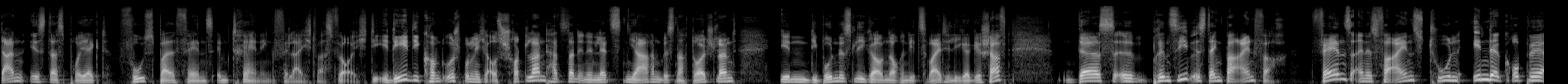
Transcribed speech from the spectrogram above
dann ist das Projekt Fußballfans im Training vielleicht was für euch. Die Idee, die kommt ursprünglich aus Schottland, hat es dann in den letzten Jahren bis nach Deutschland in die Bundesliga und auch in die zweite Liga geschafft. Das äh, Prinzip ist denkbar einfach. Fans eines Vereins tun in der Gruppe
